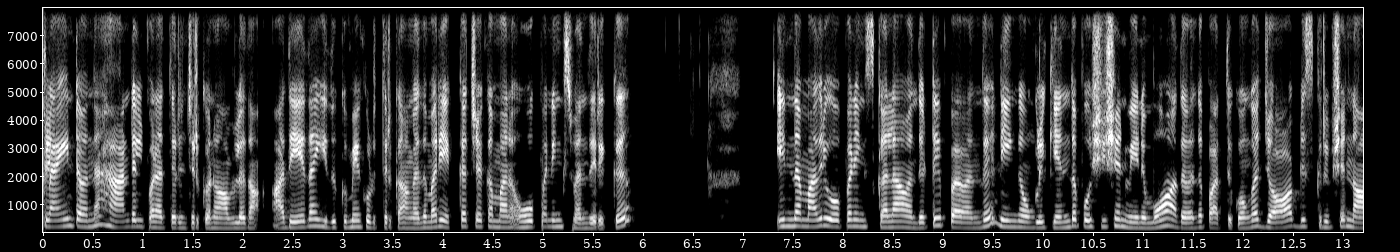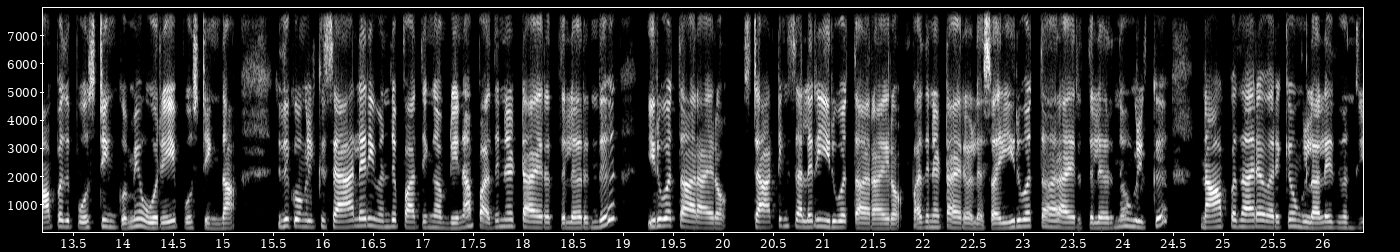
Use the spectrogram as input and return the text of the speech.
கிளைண்ட்டை வந்து ஹேண்டில் பண்ண தெரிஞ்சிருக்கணும். அவ்வளோதான். அதே தான் இதுக்குமே கொடுத்துருக்காங்க இந்த மாதிரி எக்கச்சக்கமான ஓப்பனிங்ஸ் வந்து இருக்குது இந்த மாதிரி ஓப்பனிங்ஸ்க்கெல்லாம் வந்துட்டு இப்போ வந்து நீங்கள் உங்களுக்கு எந்த பொசிஷன் வேணுமோ, அதை வந்து பார்த்துக்கோங்க. ஜாப் டிஸ்கிரிப்ஷன் 40 போஸ்டிங்க்குமே ஒரே போஸ்டிங் தான். இதுக்கு உங்களுக்கு சேலரி வந்து பார்த்தீங்க அப்படின்னா, பதினெட்டாயிரத்துலேருந்து இருபத்தாறாயிரம் ஸ்டார்டிங் சேலரி இருபத்தாறாயிரம் பதினெட்டாயிரம் இல்லை சாரி 26,000லிருந்து உங்களுக்கு 40,000 வரைக்கும் உங்களால் இது வந்து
